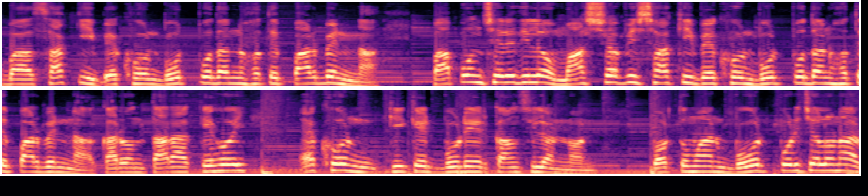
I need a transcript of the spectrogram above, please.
বা সাকিব এখন ভোট প্রদান হতে পারবেন না। পাপন ছেড়ে দিলেও মাশরাফি, সাকিব এখন ভোট প্রদান হতে পারবেন না, কারণ তারা কেহই এখন ক্রিকেট বোর্ডের কাউন্সিলর নন। বর্তমান বোর্ড পরিচালনার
